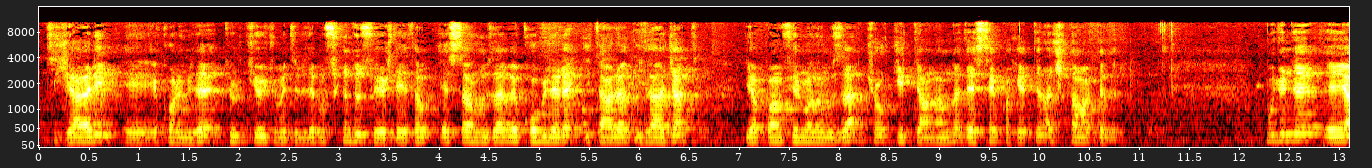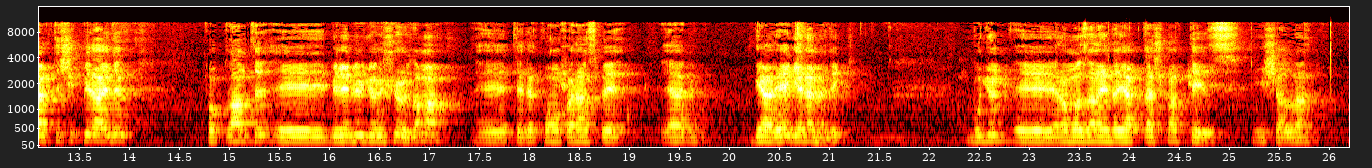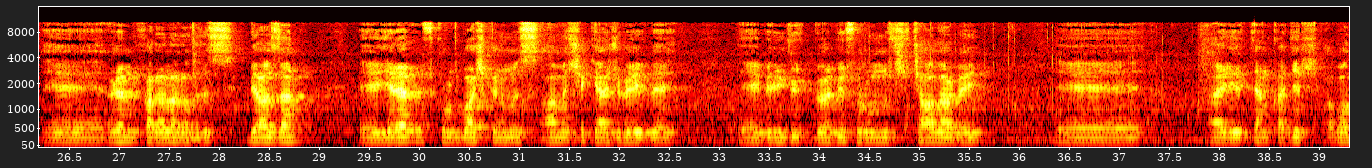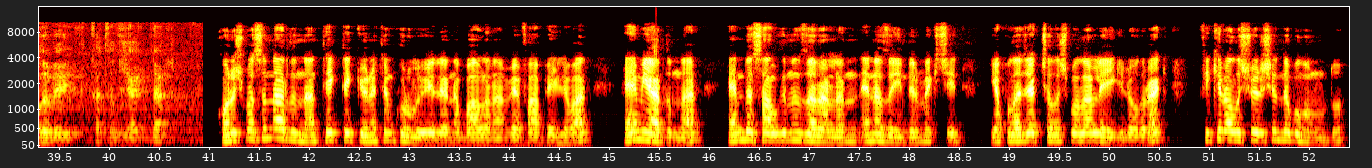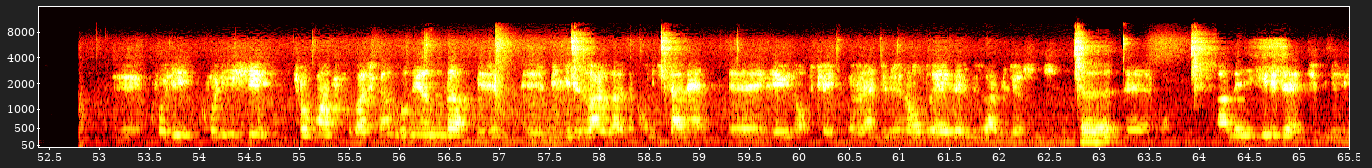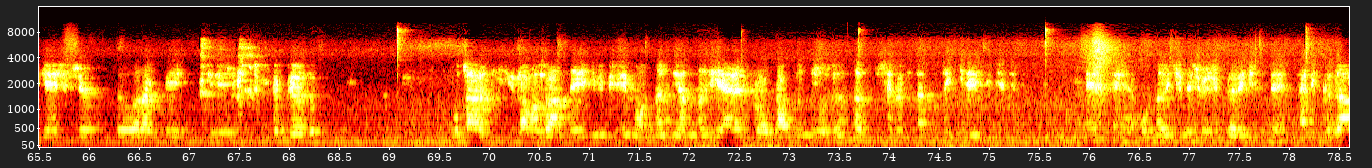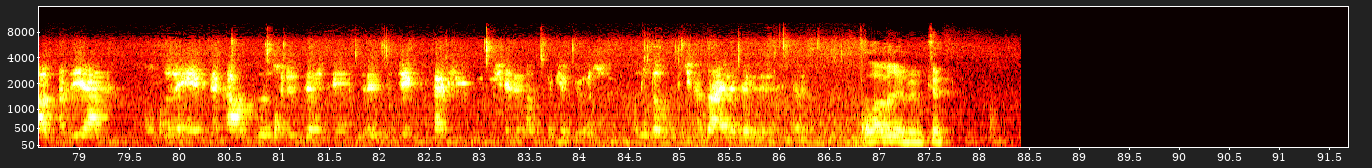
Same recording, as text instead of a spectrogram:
ticari e, ekonomide Türkiye hükümetimizde bu sıkıntı süreçte esnafımıza ve KOBİ'lere ithalat, ihracat yapan firmalarımıza çok ciddi anlamda destek paketleri açıklamaktadır. Bugün de e, yaklaşık bir aydır toplantı e, birebir görüşüyoruz ama e, telekonferans ve veya bir, bir araya gelemedik. Bugün e, Ramazan ayında yaklaşmaktayız. İnşallah e, önemli kararlar alırız. Birazdan e, Yerel Üst Kurulu Başkanımız Ahmet Şekerci Bey ve e, birinci bölge sorumlumuz Çağlar Bey, e, ayrıyetten Kadir Abalı Bey katılacaklar. Konuşmasının ardından tek tek yönetim kurulu üyelerine bağlanan Vefa Pehlivan hem yardımlar hem de salgının zararlarını en aza indirmek için yapılacak çalışmalarla ilgili olarak fikir alışverişinde bulunuldu. E, koli, koli işi çok mantıklı başkan. Bunun yanında bizim e, bilginiz var zaten. 12 tane e, evin olduğu şey, öğrencimizin olduğu evlerimiz var biliyorsunuz. Evet. E, onlarla ilgili de şimdi biz genç olarak bir e, yapıyorduk. Bu tarz Ramazan'la ilgili bizim onların yanında ziyaret programlarımız oluyor. Tabii bu sebepten dolayı gidebileceğiz. Yine, e, onlar için de çocuklar için de hani gıdasına ziyaret onları evde kaldığı sürede eğitirebilecek birkaç şeylerin hazırlık yapıyoruz. Bunu da bunun içine dahil edebiliriz. Olabilir, mümkün.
